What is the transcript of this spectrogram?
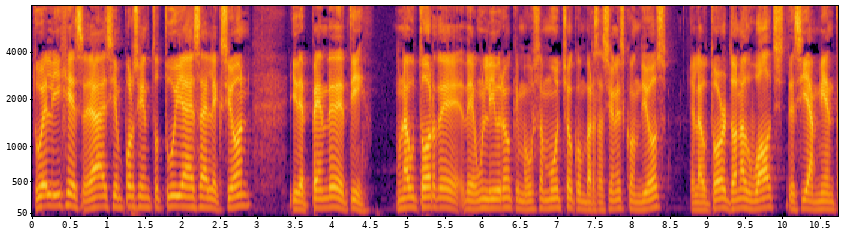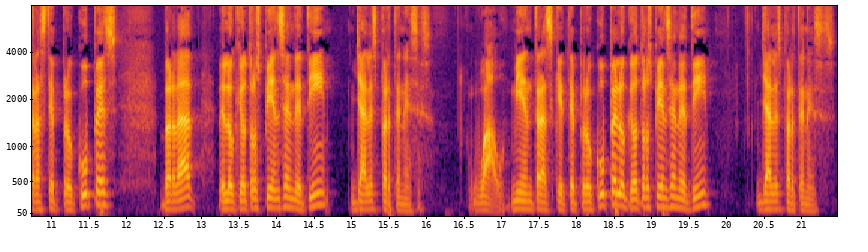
Tú eliges, es 100% tuya esa elección y depende de ti. Un autor de, de, un libro que me gusta mucho, Conversaciones con Dios, el autor Donald Walsh decía, mientras te preocupes, ¿verdad? De lo que otros piensen de ti, ya les perteneces. Wow. Mientras que te preocupe lo que otros piensen de ti, ya les perteneces.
